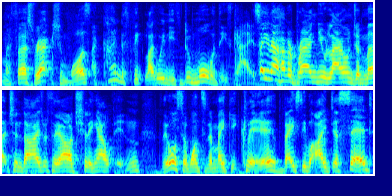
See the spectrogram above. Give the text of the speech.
My first reaction was, I kind of think like we need to do more with these guys. They now have a brand new lounge and merchandise, which they are chilling out in, but they also wanted to make it clear, basically what I just said,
